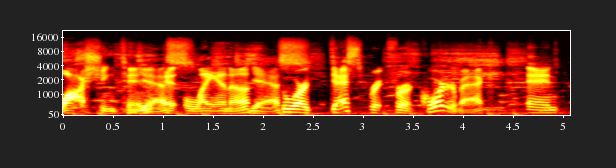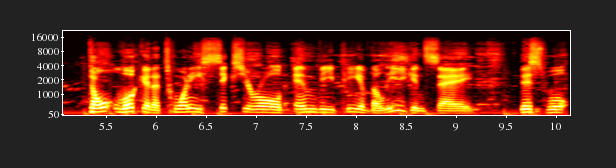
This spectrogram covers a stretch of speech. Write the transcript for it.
Washington, Yes. Atlanta, Yes. who are desperate for a quarterback and don't look at a 26 year old MVP of the league and say, this will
